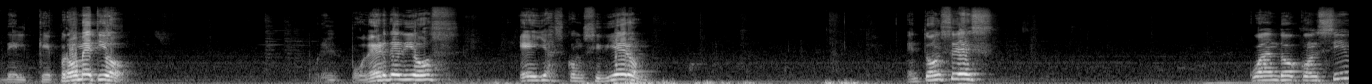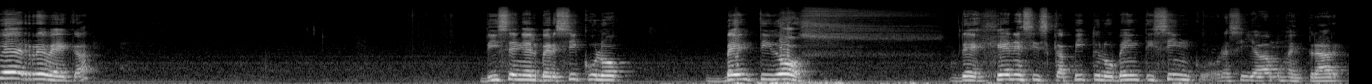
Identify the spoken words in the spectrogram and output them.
del que prometió, por el poder de Dios, ellas concibieron. Entonces, cuando concibe Rebeca, dice en el versículo 22 de Génesis capítulo 25, ahora sí ya vamos a entrar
